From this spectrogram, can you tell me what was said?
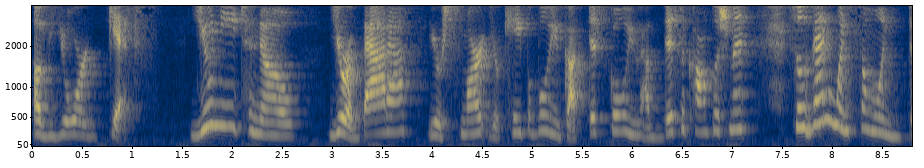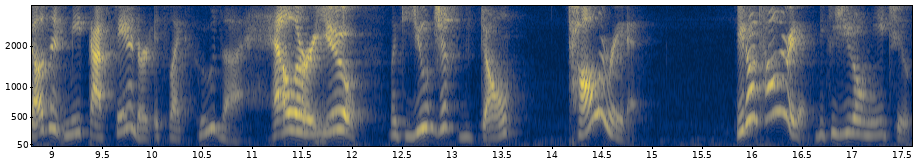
of your gifts. You need to know you're a badass, you're smart, you're capable, you've got this goal, you have this accomplishment. So then when someone doesn't meet that standard, it's like, who the hell are you? Like you just don't tolerate it. You don't tolerate it because you don't need to,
